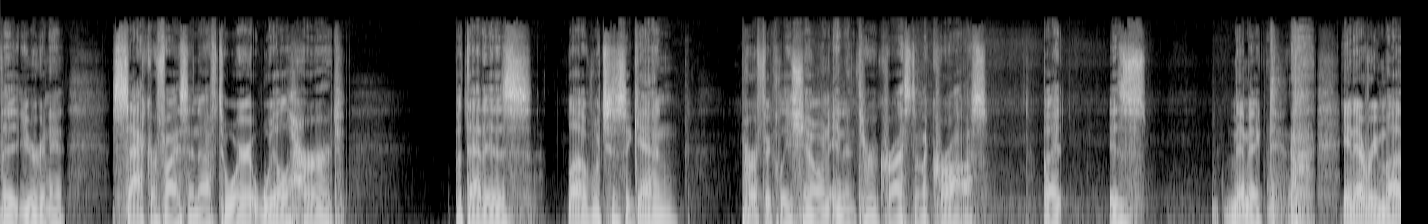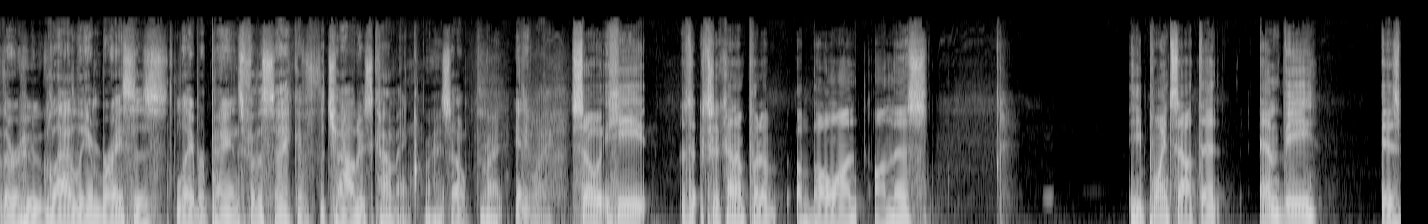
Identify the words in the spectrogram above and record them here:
that you're going to sacrifice enough to where it will hurt. But that is love, which is again perfectly shown in and through Christ on the cross, but is mimicked in every mother who gladly embraces labor pains for the sake of the child who's coming. Right. So, right. Anyway, so he to kind of put a, a bow on on this, he points out that envy is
